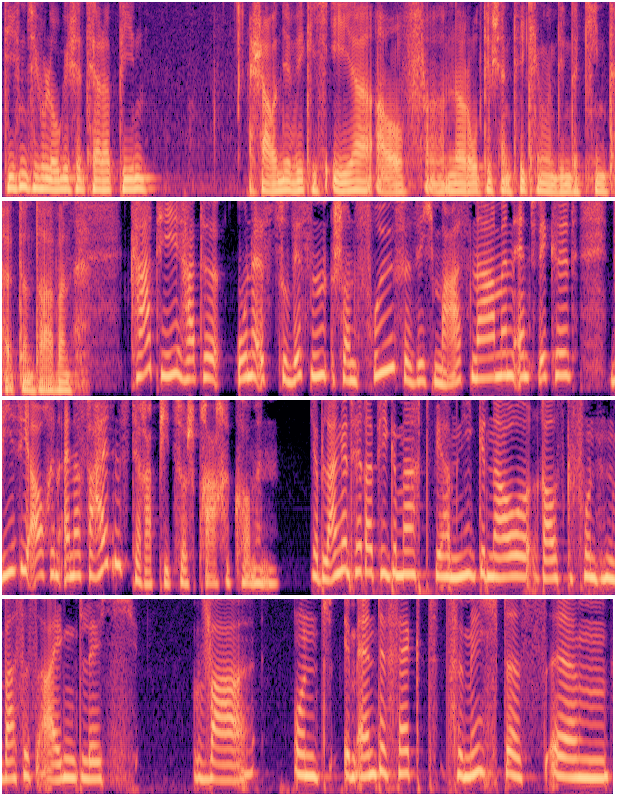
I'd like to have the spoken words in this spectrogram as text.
Tiefenpsychologische Therapien schauen wir wirklich eher auf äh, neurotische Entwicklungen, die in der Kindheit dann da waren. Kati hatte, ohne es zu wissen, schon früh für sich Maßnahmen entwickelt, wie sie auch in einer Verhaltenstherapie zur Sprache kommen. Ich habe lange Therapie gemacht. Wir haben nie genau herausgefunden, was es eigentlich war. Und im Endeffekt für mich, dass ähm,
